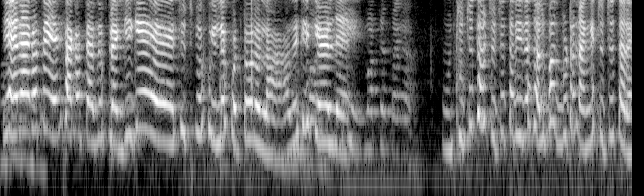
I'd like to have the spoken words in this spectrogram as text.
ಏನಾಗುತ್ತೆ ಎಂತಾಗುತ್ತೆ? ಅದು ಪ್ಲಗ್ಗಿಗೆ ಚುಚ್ಚಬೇಕು ಇಲ್ಲೇ ಕೊಟ್ಟವರಲ್ಲ ಅದಕ್ಕೆ ಕೇಳ್ದೆ. ಚುಚ್ಚುತ್ತಾರೆ ಚುಚ್ಚುತ್ತಾರೆ ಇನ್ನ ಸ್ವಲ್ಪ ಹೊತ್ಬಿಟ್ರೆ ನಂಗೆ ಚುಚ್ಚುತ್ತಾರೆ.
